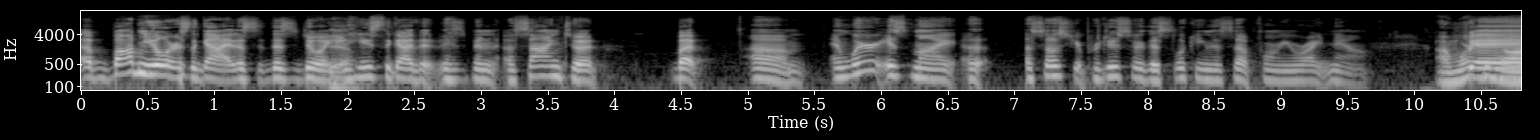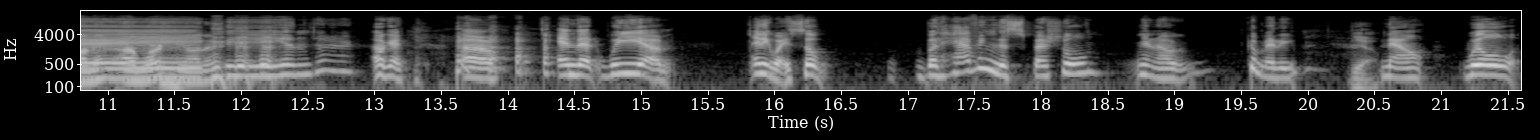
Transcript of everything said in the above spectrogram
uh, Bob Mueller is the guy that's, that's doing it. He's the guy that has been assigned to it. But um, and where is my uh, associate producer that's looking this up for me right now? I'm working on it. I'm working on it. the entire- okay, uh, and that we um, anyway. So, but having this special, you know, committee yeah. now will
